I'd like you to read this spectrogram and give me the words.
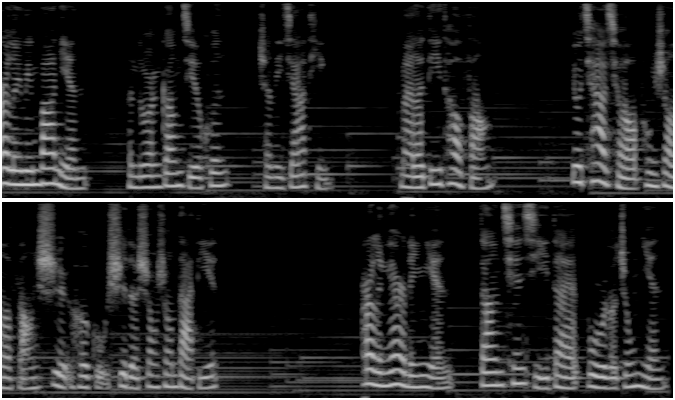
二零零八年，很多人刚结婚，成立家庭，买了第一套房，又恰巧碰上了房市和股市的双双大跌。二零二零年，当千禧一代步入了中年，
